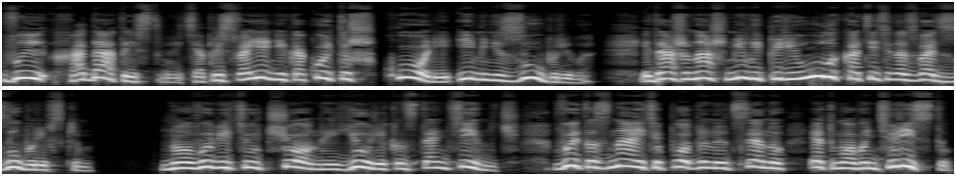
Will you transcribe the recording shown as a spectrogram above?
Вы ходатайствуете о присвоении какой-то школе имени Зубарева, и даже наш милый переулок хотите назвать Зубаревским. Но вы ведь ученый, Юрий Константинович, вы-то знаете подлинную цену этому авантюристу.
